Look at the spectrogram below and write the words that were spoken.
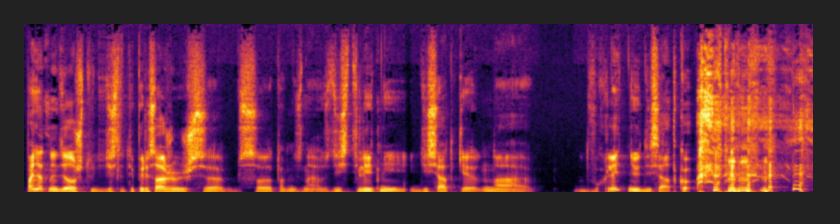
понятное дело, что если ты пересаживаешься с, там, не знаю, с десятилетней десятки на двухлетнюю десятку,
